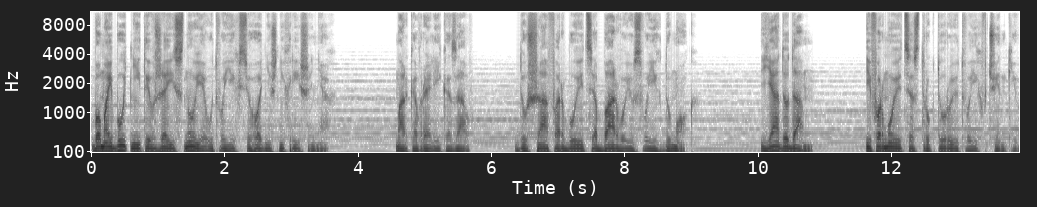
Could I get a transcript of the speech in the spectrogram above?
Бо майбутній ти вже існує у твоїх сьогоднішніх рішеннях. Марк Аврелій казав душа фарбується барвою своїх думок. Я додам і формується структурою твоїх вчинків.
